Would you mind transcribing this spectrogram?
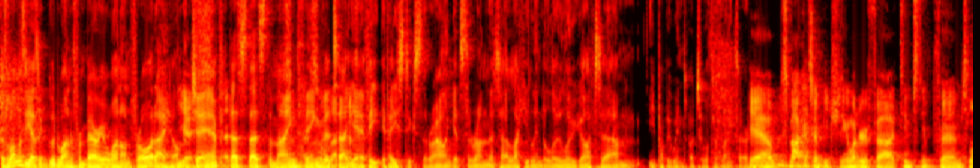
as long as he has a good one from barrier one on Friday on Yes, the champ, that's- that's that's, the main that's thing. all But uh, yeah, if he if he sticks to the rail and gets the run that uh, Lucky Linda Lulu got, um, he probably wins by two or three lengths. I reckon. Yeah, this market's going to be interesting. I wonder if uh, Tin Snip firms late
